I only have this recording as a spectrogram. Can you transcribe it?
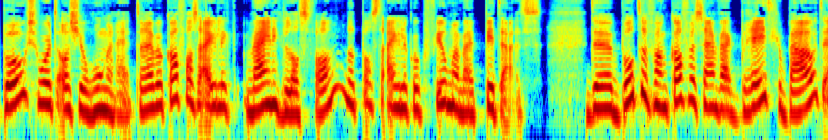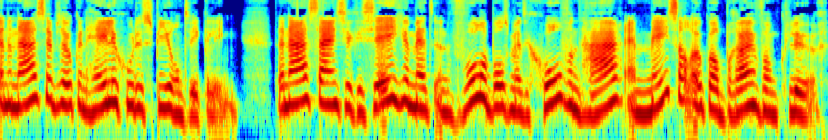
boos wordt als je honger hebt. Daar hebben kaffers eigenlijk weinig last van. Dat past eigenlijk ook veel meer bij pitta's. De botten van kaffers zijn vaak breed gebouwd en daarnaast hebben ze ook een hele goede spierontwikkeling. Daarnaast zijn ze gezegen met een volle bos met golvend haar en meestal ook wel bruin van kleur.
